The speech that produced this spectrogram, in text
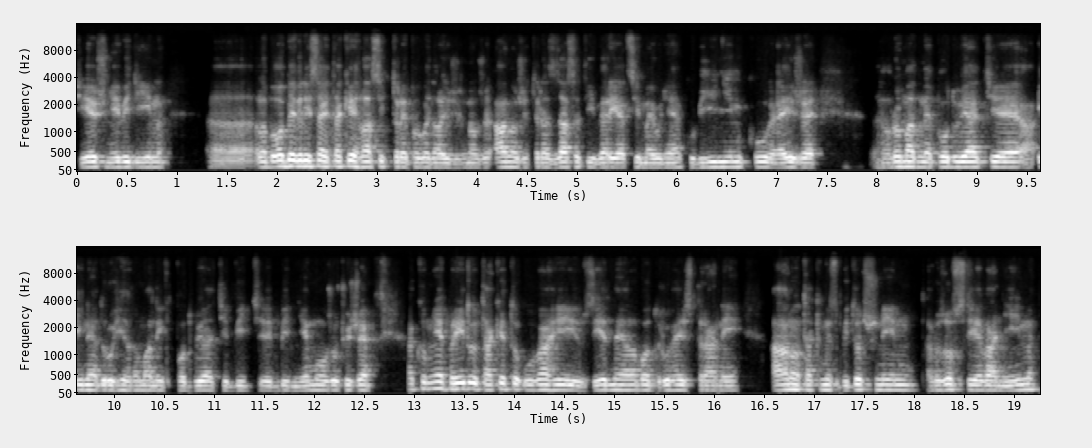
tiež nevidím, eh, lebo objavili sa aj také hlasy, ktoré povedali, že, no, že áno, že teraz zase tí veriaci majú nejakú výnimku, hej, že hromadné podujatie a iné druhy hromadných podujatí byť, byť nemôžu. Čiže ako mne prídu takéto úvahy z jednej alebo druhej strany, áno, takým zbytočným rozosievaním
